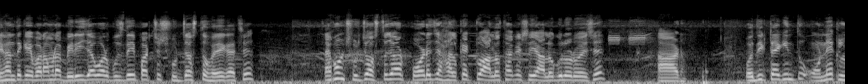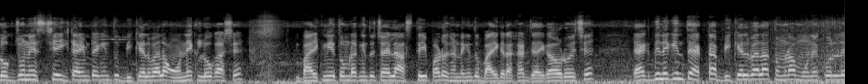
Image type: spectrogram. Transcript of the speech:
এখান থেকে এবার আমরা বেরিয়ে যাব, আর বুঝতেই পারছ সূর্যাস্ত হয়ে গেছে। এখন সূর্য অস্ত যাওয়ার পরে যে হালকা একটু আলো থাকে, সেই আলোগুলো রয়েছে। আর ওদিকটায় কিন্তু অনেক লোকজন এসছে, এই টাইমটা কিন্তু বিকেলবেলা অনেক লোক আসে। বাইক নিয়ে তোমরা কিন্তু চাইলে আসতেই পারো, এখানটা কিন্তু বাইক রাখার জায়গাও রয়েছে। একদিনে কিন্তু একটা বিকেলবেলা তোমরা মনে করলে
